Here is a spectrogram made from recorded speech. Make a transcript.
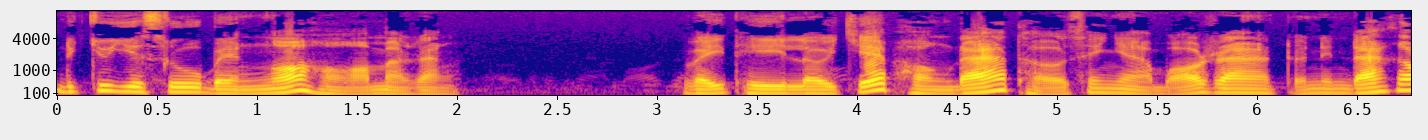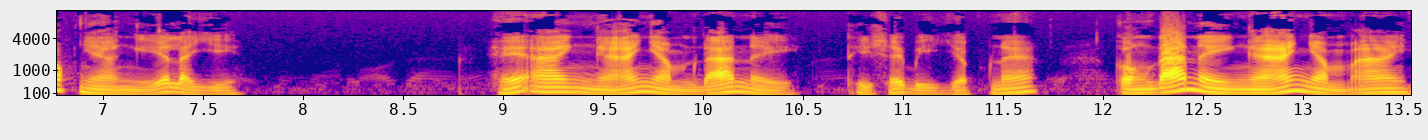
Đức Chúa Giêsu bèn ngó họ mà rằng, Vậy thì lời chép hòn đá thợ xây nhà bỏ ra trở nên đá góc nhà nghĩa là gì? Hễ ai ngã nhầm đá này thì sẽ bị dập nát, còn đá này ngã nhầm ai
